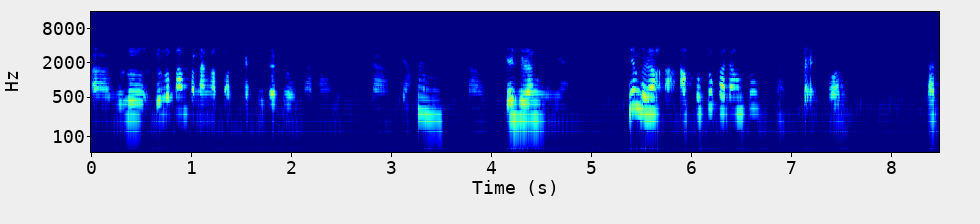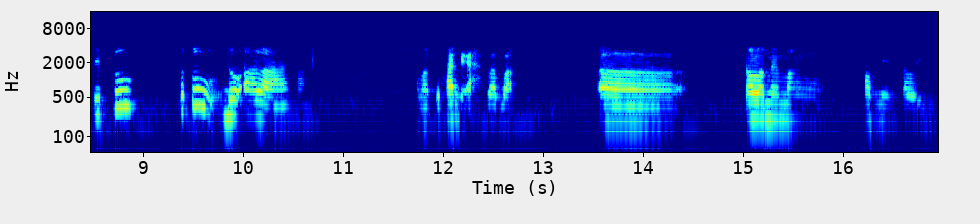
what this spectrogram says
uh, dulu dulu kan pernah nge-podcast juga tuh sama Unika yang hmm. dia bilang gini ya. Dia bilang aku tuh kadang tuh capek kok. Tapi tuh itu tuh doa lah sama sama Tuhan ya bapak uh, kalau memang komentar ini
